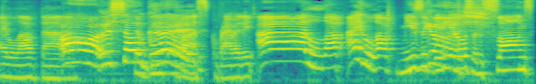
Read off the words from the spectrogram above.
I love that. oh, it was so the good. us, gravity. Ah, I love. I love music Gosh. videos and songs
